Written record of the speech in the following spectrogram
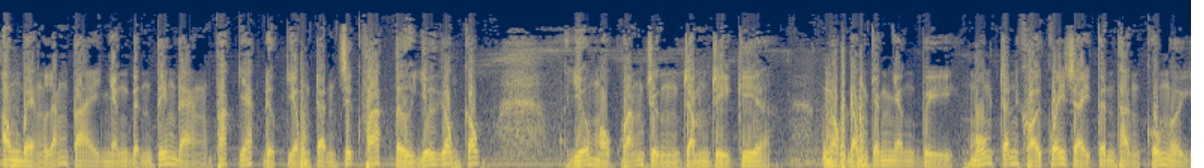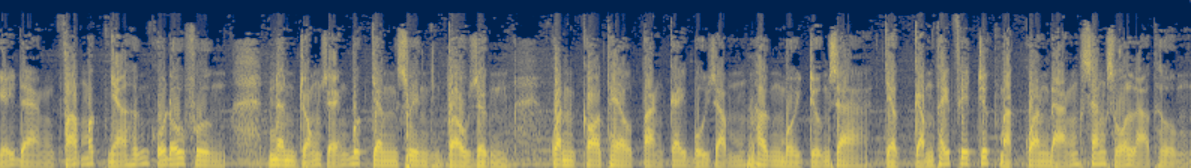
ông bèn lắng tai nhận định tiếng đàn, phát giác được giọng tranh xuất phát từ dưới gốc cốc, giữa một khoảng rừng rậm rì kia. Ngọc Động chân nhân vì muốn tránh khỏi quấy rầy tinh thần của người gãy đàn, phá mất nhã hứng của đối phương, nên trọn rẽn bước chân xuyên vào rừng, quanh co theo tàn cây bụi rậm hơn mười trượng xa, chợt cảm thấy phía trước mặt quan đảng sáng sủa lạ thường.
